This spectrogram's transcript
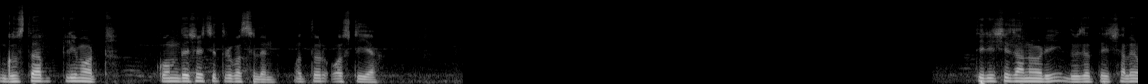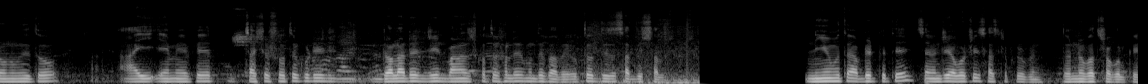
গুস্তাভ ক্লিমট কোন দেশের চিত্রকর ছিলেন? উত্তর অস্ট্রিয়া। তিরিশে জানুয়ারি দু সালের অনুমোদিত আইএমএফ এর চারশো সত্তর কোটি ডলারের ঋণ বাংলাদেশ কত সালের মধ্যে পাবে? উত্তর দু সাল। নিয়মিত আপডেট পেতে চ্যানেলটি অবশ্যই সাবস্ক্রাইব করবেন। ধন্যবাদ সকলকে।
